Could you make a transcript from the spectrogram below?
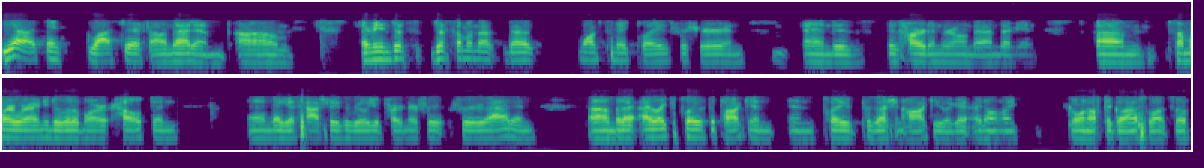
Yeah, I think last year I found that, and um, I mean, just just someone that that wants to make plays for sure, and and is is hard in their own end. I mean, um, somewhere where I need a little more help, and and I guess Hashley is a really good partner for for that, and um, but I, I like to play with the puck and and play possession hockey. Like I, I don't like going off the glass a lot, so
